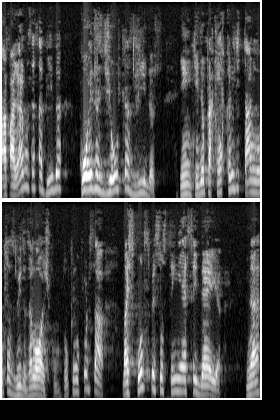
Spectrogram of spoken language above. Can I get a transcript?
apagarmos essa vida coisas de outras vidas. Entendeu? Para quem acreditar em outras vidas, é lógico, não estou querendo forçar. Mas quantas pessoas têm essa ideia? Né?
